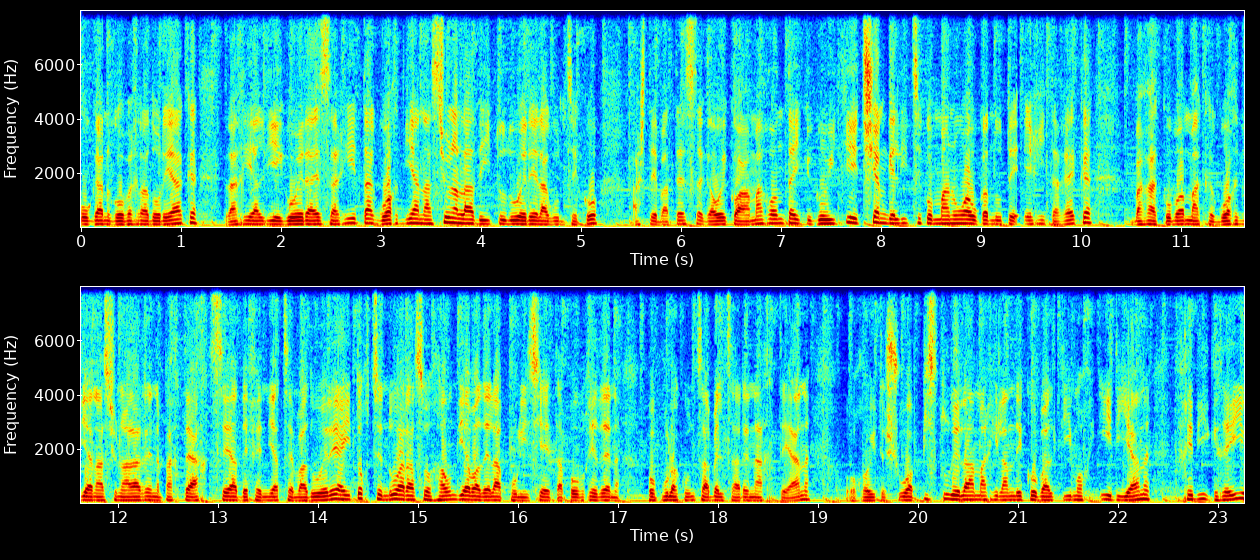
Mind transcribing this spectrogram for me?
Ogan gobernadoreak, Larri aldi egoera ezari eta Guardia Nazionala deitu du ere laguntzeko. Aste batez gaueko amarrontaik goiti etxian gelditzeko manua ukandute erritarek. Barack Obamak Guardia Nazionalaren parte hartzea defendiatzen badu ere, aitortzen du arazo jaundia badela polizia eta pobre den populakuntza beltzaren artean. Horroit sua piztu dela Marilandeko Baltimore irian, Freddy Gray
